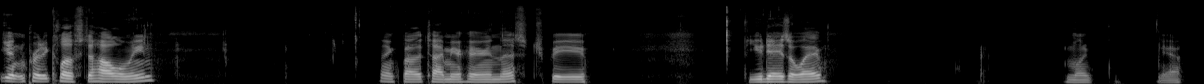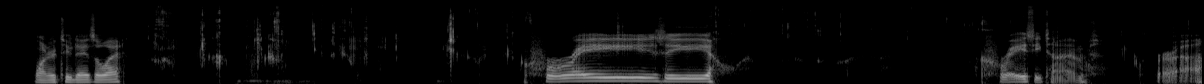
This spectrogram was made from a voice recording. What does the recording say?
getting pretty close to Halloween. I think by the time you're hearing this, it should be a few days away. I'm Like, yeah, one or two days away. Crazy, crazy times for uh,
